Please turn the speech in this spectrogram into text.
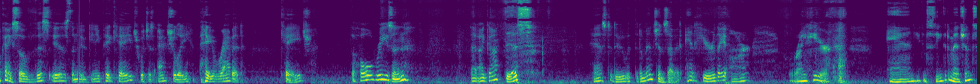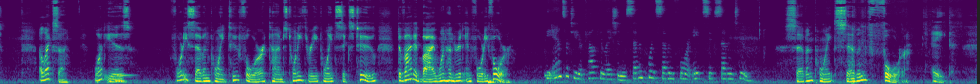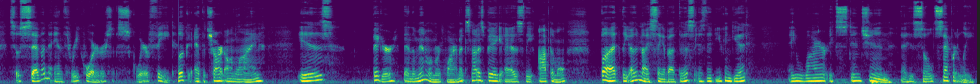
Okay, so this is the new guinea pig cage, which is actually a rabbit cage. The whole reason that I got this has to do with the dimensions of it. And here they are right here. And you can see the dimensions. Alexa, what is 47.24 times 23.62 divided by 144? The answer to your calculation is 7.748672. 7.748. So 7 and 3 quarters square feet. Look at the chart online is bigger than the minimum requirement. It's not as big as the optimal, but the other nice thing about this is that you can get a wire extension that is sold separately.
